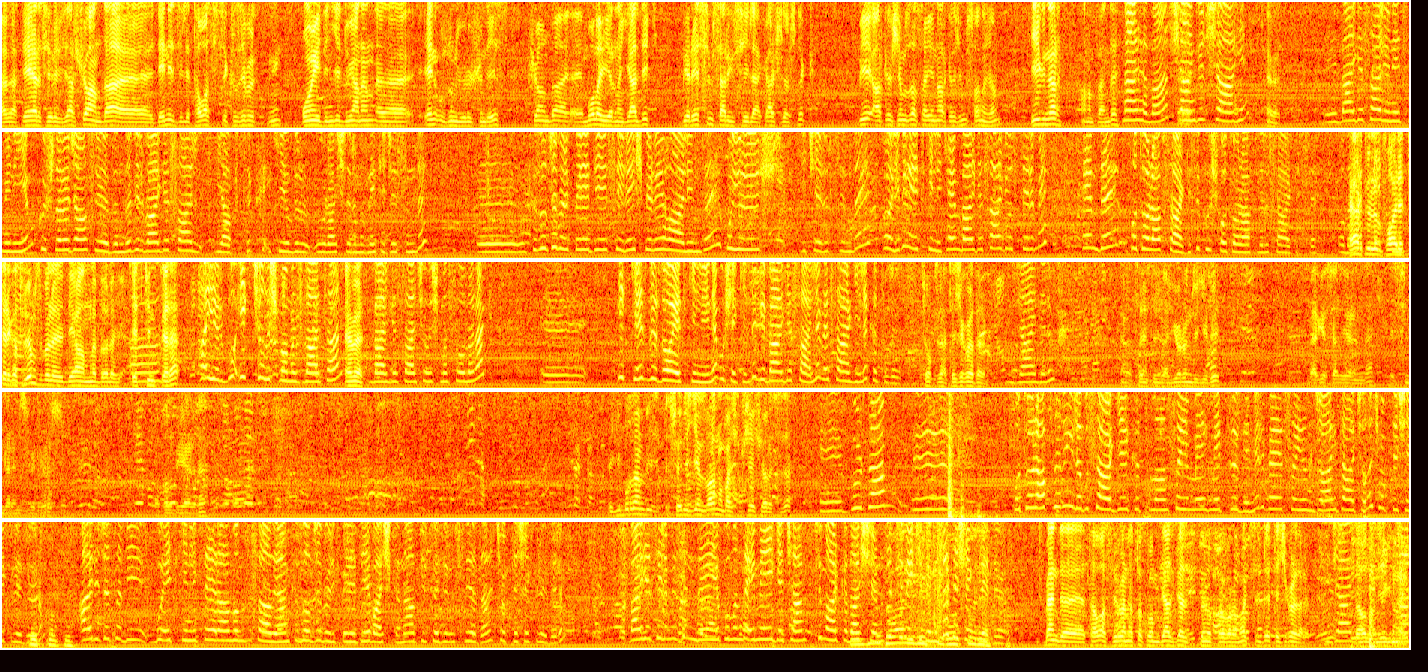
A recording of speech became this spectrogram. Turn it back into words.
Evet değerli seyirciler şu anda e, Denizli Tavasisi Kızılbült'ün 17. dünyanın e, en uzun yürüyüşündeyiz. Şu anda e, mola yerine geldik. Bir resim sergisiyle karşılaştık. Bir arkadaşımıza sayın arkadaşımız tanıyacağım. İyi günler hanımefendi. Merhaba, Şangül Şahin. Evet. Ee, Belgesel yönetmeniyim. Kuşlara Can Suyu adında bir belgesel yaptık. İki yıldır uğraşlarımız neticesinde. Ee, Kızılcabölük Belediyesi ile işbirliği halinde bu yürüyüş içerisinde böyle bir etkinlik. Hem belgesel gösterimi hem de fotoğraf sergisi, kuş fotoğrafları sergisi olarak Her türlü faaliyetlere katılıyor musunuz böyle devamlı böyle etkinliklere? Hayır, bu ilk çalışmamız zaten. Evet. belgesel çalışması olarak e, ilk kez bir doğa etkinliğine bu şekilde bir belgeselle ve sergiyle katılıyoruz. Çok güzel. Teşekkür ederim. Rica ederim. Evet sayın seyirciler göründüğü gibi belgesel yerinde resimlerimizi görüyoruz. Kapalı bir yerde. Peki buradan bir söyleyeceğiniz var mı? Başka bir şey şöyle size. E, buradan e, fotoğraflarıyla bu sergiye katılan Sayın Mehmet Tırdemir ve Sayın Cahit Ağaçal'a çok teşekkür ediyorum. Ayrıca tabii bu etkinlikte yer almamızı sağlayan Kızılcabölük Belediye Başkanı Abdülkadir Uslu'ya da çok teşekkür ederim. Belgeselimizin de yapımında emeği geçen tüm arkadaşlarımıza, tüm ekibimize teşekkür ediyorum. Ben de Tavas Zirve.com Gez Gez programı size de teşekkür ederim. Rica ederim. Sağ olun, iyi günler.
